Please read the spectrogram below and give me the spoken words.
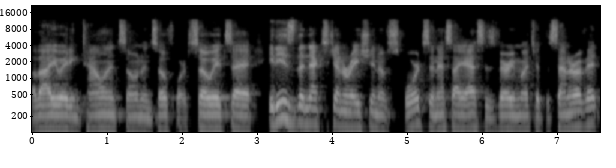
evaluating talent, so on and so forth. So it's a, it is the next generation of sports, and SIS is very much at the center of it.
